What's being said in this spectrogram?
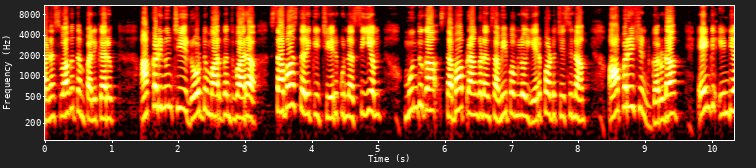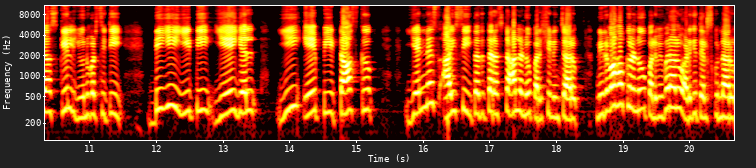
ఘనస్వాగతం పలికారు. అక్కడి నుంచి రోడ్డు మార్గం ద్వారా సభాస్థలికి చేరుకున్న సీఎం ముందుగా సభా ప్రాంగణం సమీపంలో ఏర్పాటు చేసిన operation Garuda young India skill university DEET ALEAP TASK NSIC తదితర స్టాళ్ళను పరిశీలించారు. నిర్వాహకులను పలు వివరాలు అడిగి తెలుసుకున్నారు.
